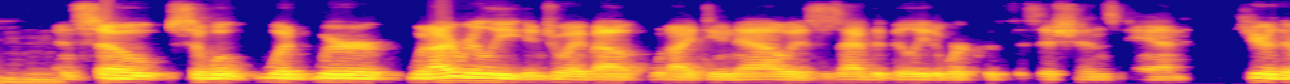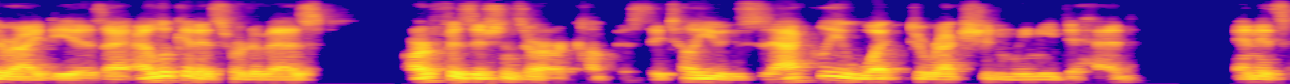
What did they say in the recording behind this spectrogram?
mm-hmm. and so so what what we're what i really enjoy about what i do now is, is i have the ability to work with physicians and hear their ideas I, I look at it sort of as our physicians are our compass. They tell you exactly what direction we need to head. And it's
